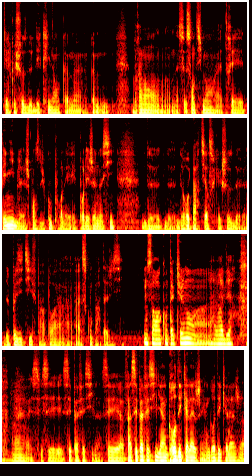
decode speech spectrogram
quelque chose de déclinant, comme, vraiment on a ce sentiment très pénible, je pense du coup pour les, pour les jeunes aussi, de, repartir sur quelque chose de, positif par rapport à ce qu'on partage ici on s'en rend compte actuellement, à vrai dire. Ouais, ouais c'est pas facile. Enfin c'est pas facile. Il y a un gros décalage, il y a un gros décalage euh,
